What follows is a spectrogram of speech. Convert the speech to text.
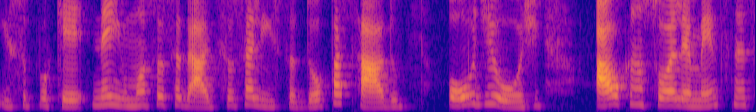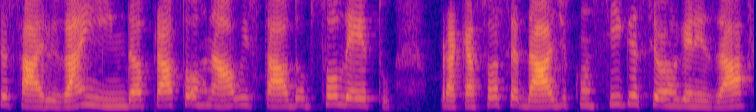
Isso porque nenhuma sociedade socialista do passado ou de hoje alcançou elementos necessários ainda para tornar o Estado obsoleto, para que a sociedade consiga se organizar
